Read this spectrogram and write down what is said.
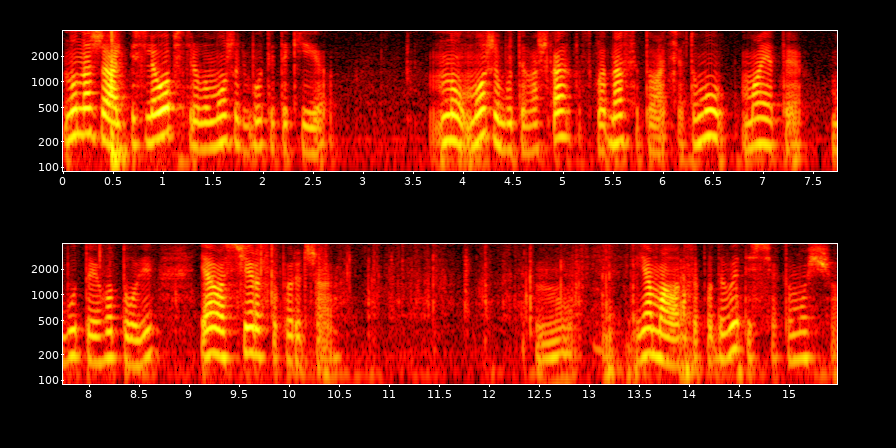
Ну, на жаль, після обстрілу можуть бути такі, ну, може бути важка, складна ситуація. Тому маєте бути готові. Я вас ще раз попереджаю. Ну, я мала це подивитися, тому що,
